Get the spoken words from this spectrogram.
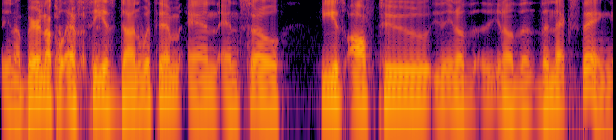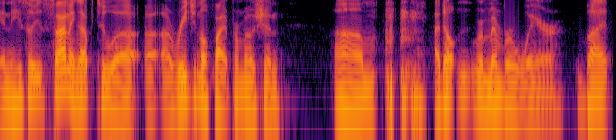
you know Bare Knuckle FC is done with him, and and so he is off to you know the, you know the the next thing, and he's, so he's signing up to a, a, a regional fight promotion. Um, I don't remember where, but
